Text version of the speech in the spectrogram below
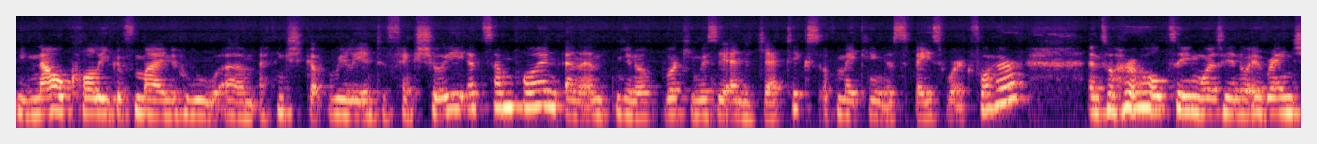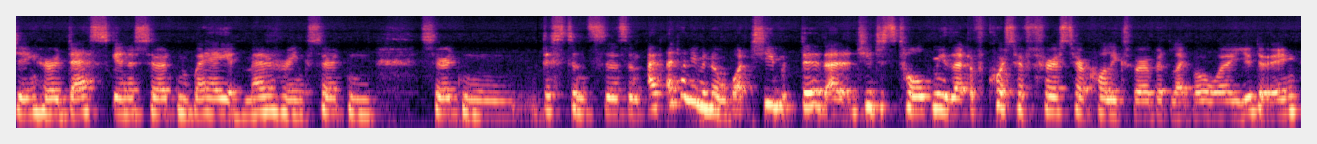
now colleague of mine who um, I think she got really into feng shui at some point, and then you know working with the energetics of making a space work for her. And so her whole thing was you know arranging her desk in a certain way and measuring certain certain distances. And I, I don't even know what she did. She just told me that of course at first her colleagues were a bit like, oh, what are you doing?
